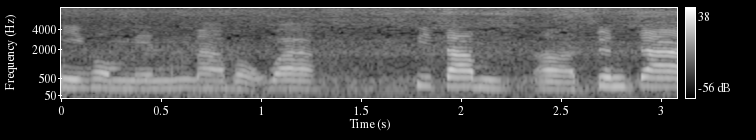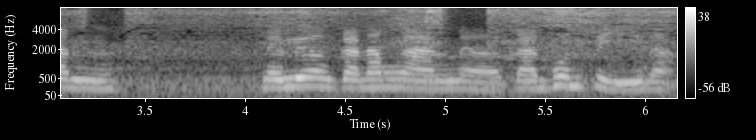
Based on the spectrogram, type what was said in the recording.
มีคอมเมนต์มาบอกว่าพี่ตั้มจุนจานในเรื่องการทำงานการพ่นสีน่ะ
